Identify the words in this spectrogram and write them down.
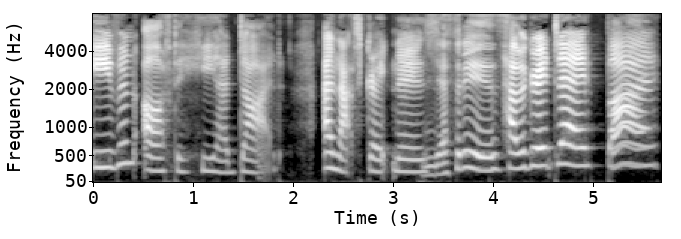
even after he had died. And that's great news. Yes, it is. Have a great day. Bye.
